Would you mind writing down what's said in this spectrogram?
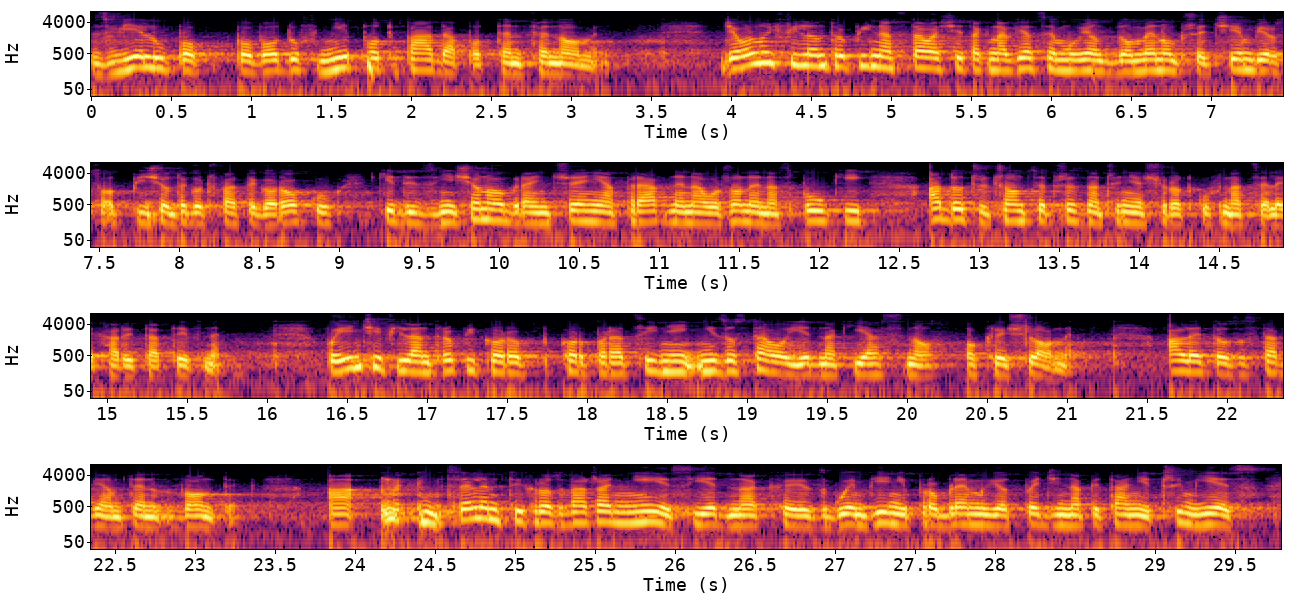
z wielu po powodów nie podpada pod ten fenomen. Działalność filantropijna stała się, tak nawiasem mówiąc, domeną przedsiębiorstw od 1954 roku, kiedy zniesiono ograniczenia prawne nałożone na spółki, a dotyczące przeznaczenia środków na cele charytatywne. Pojęcie filantropii korporacyjnej nie zostało jednak jasno określone, ale to zostawiam ten wątek. A celem tych rozważań nie jest jednak zgłębienie problemu i odpowiedzi na pytanie, czym jest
